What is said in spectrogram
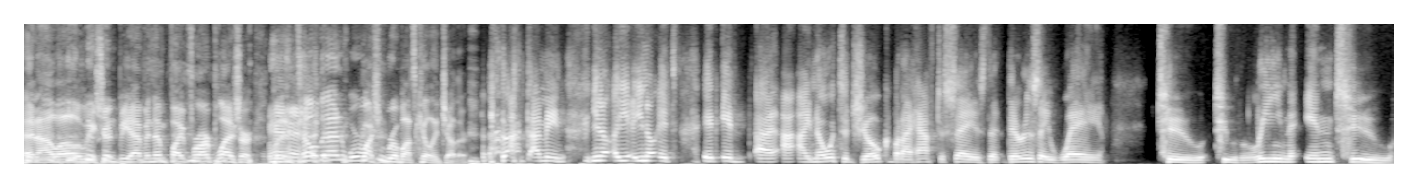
and how well we shouldn't be having them fight for our pleasure. But until then, we're watching robots kill each other. I mean, you know, you know, it, it, it. I I know it's a joke, but I have to say is that there is a way to to lean into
